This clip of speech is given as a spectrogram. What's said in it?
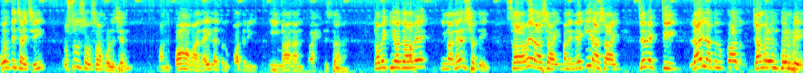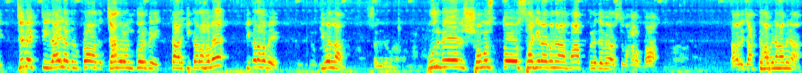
বলতে চাইছি, রসুল সাল্লাম বলেছেন, মান লাইলাতুল কদরি তবে কি হতে হবে? ইমানের সাথে সবের আশায় মানে নেকির আশায় যে ব্যক্তি লাইলাতুল কদ জাগরণ করবে, যে ব্যক্তি লাইলাতুল কদ জাগরণ করবে, তার কি করা হবে? কি করা হবে? কি বললাম? পূর্বের সমস্ত সাগিরা গোনা মাফ করে দেবে তাহলে জাগতে হবে না হবে না?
